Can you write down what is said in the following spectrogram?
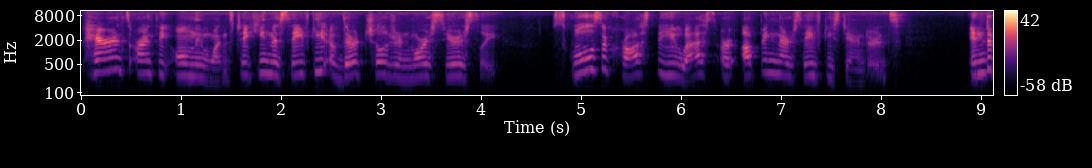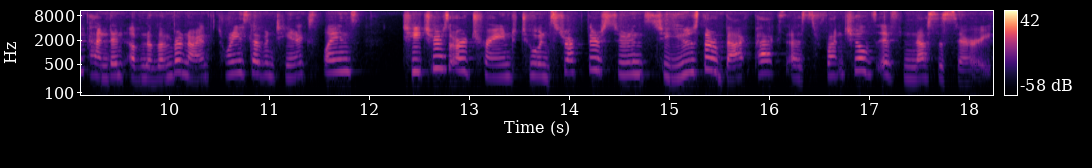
parents aren't the only ones taking the safety of their children more seriously. Schools across the U.S. are upping their safety standards. Independent of November 9th, 2017 explains, teachers are trained to instruct their students to use their backpacks as front shields if necessary.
